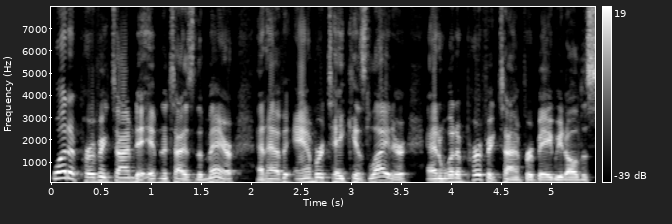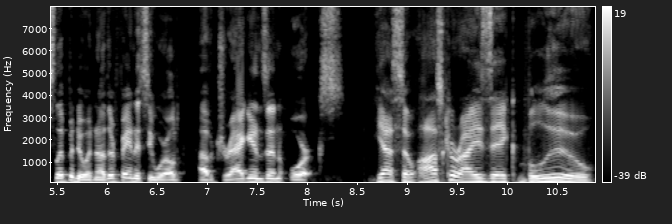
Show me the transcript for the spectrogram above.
What a perfect time to hypnotize the mayor and have Amber take his lighter, and what a perfect time for Baby Doll to slip into another fantasy world of dragons and orcs. Yeah, so Oscar Isaac Blue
